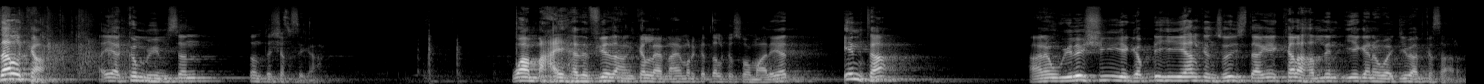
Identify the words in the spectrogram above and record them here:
dalka ayaa ka muhiimsan danta shakhsiga. ah waa maxay hadafyada aan ka leenahay marka dalka soomaaliyeed? Inta aanan wiilashii iyo gabdhihii halkan soo istaagay kala hadlin iyagana waajibaad ka saaran.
